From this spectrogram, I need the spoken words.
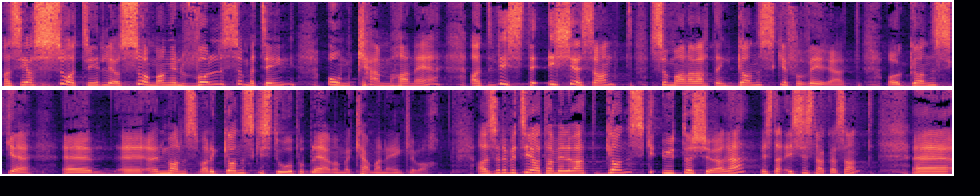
han sier så tydelig og så mange voldsomme ting om hvem han er, at hvis det ikke er sant, så må han ha vært en ganske forvirret og ganske en mann som hadde ganske store problemer med hvem han egentlig var. Altså Det betyr at han ville vært ganske ute å kjøre hvis han ikke snakker sant. Eh,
